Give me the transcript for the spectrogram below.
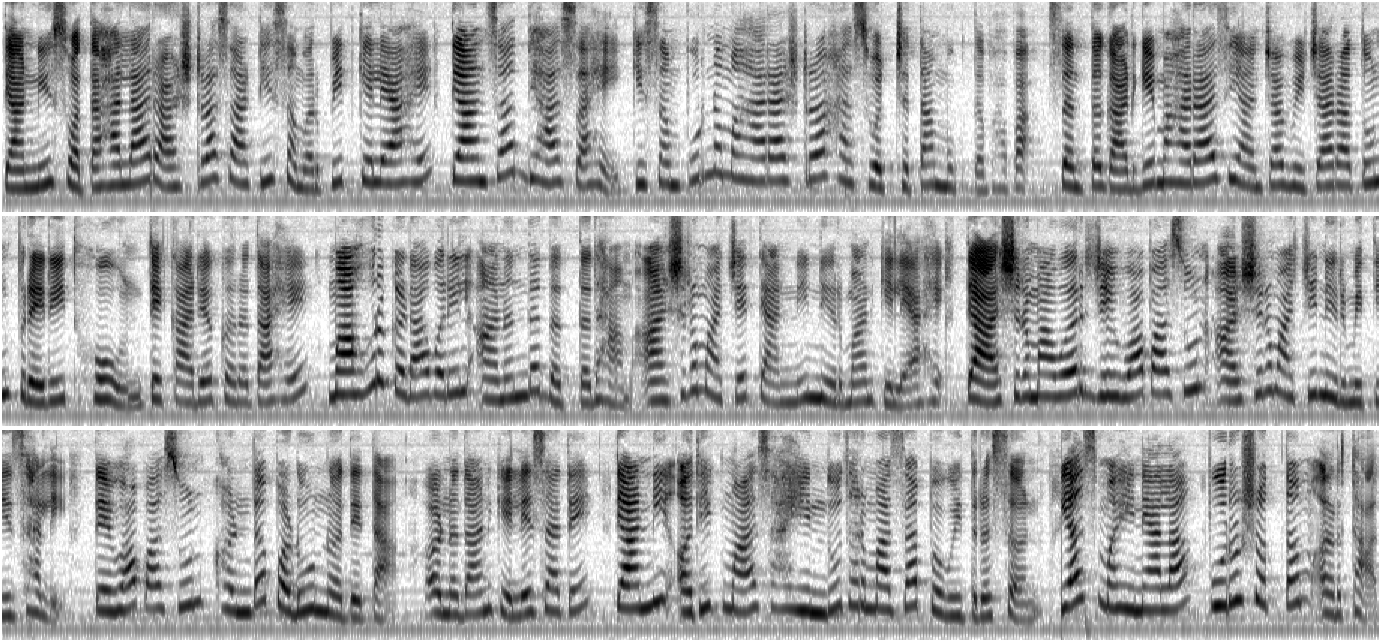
त्यांनी स्वतःला राष्ट्रासाठी समर्पित केले आहे. त्यांचा ध्यास आहे की संपूर्ण महाराष्ट्र हा स्वच्छता मुक्त व्हावा. संत गाडगे महाराज यांच्या विचारातून प्रेरित होऊन ते कार्य करत आहे. माहूर गडावरील आनंद दत्तधाम आश्रमाचे त्यांनी निर्माण केले आहे. त्या आश्रमावर जेव्हापासून आश्रमाची निर्मिती झाली तेव्हापासून खंड पडू न देता अन्नदान केले जाते. त्यांनी अधिक मास हा हिंदू धर्माचा पवित्र सण. याच महिन्याला पुरुषोत्तम अर्थात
